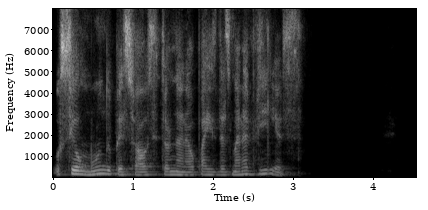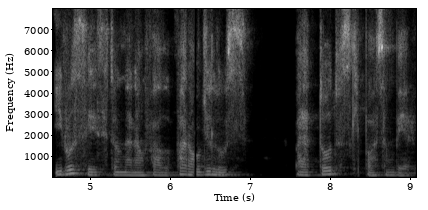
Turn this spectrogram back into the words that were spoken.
o seu mundo pessoal se tornará o país das maravilhas. E você se tornará um farol de luz para todos que possam ver.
